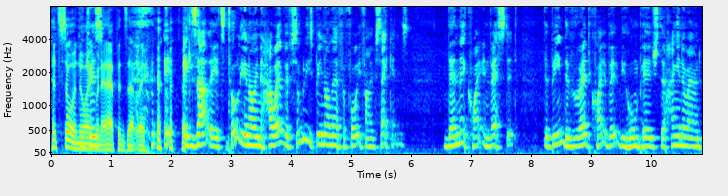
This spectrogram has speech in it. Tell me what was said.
It's so annoying because when it happens that way. it, exactly. It's totally annoying. However, if somebody's been on there for 45 seconds, then they're quite invested. They've been, they've read quite a bit of your homepage. They're hanging around,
